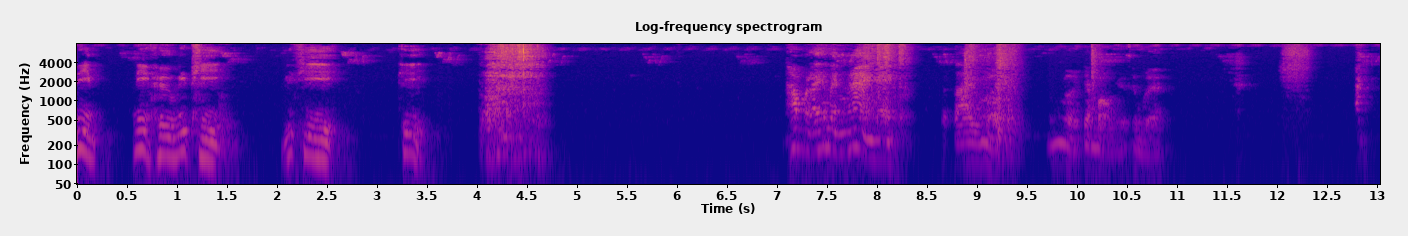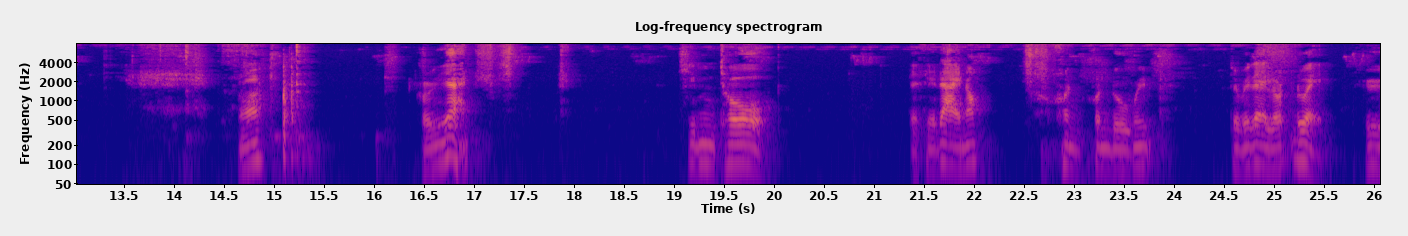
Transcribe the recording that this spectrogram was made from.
นี่นี่คือวิธี วิธีที่ทำอะไรให้มันง่ายไงสไตล์ลุงเหมยลุงเหมยจะบอกอยู่เสมอเนาะขออนุญาตชิมโชว์แต่เสียดายเนาะคนคนดูไม่จะไม่ได้ลดด้วย คือ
